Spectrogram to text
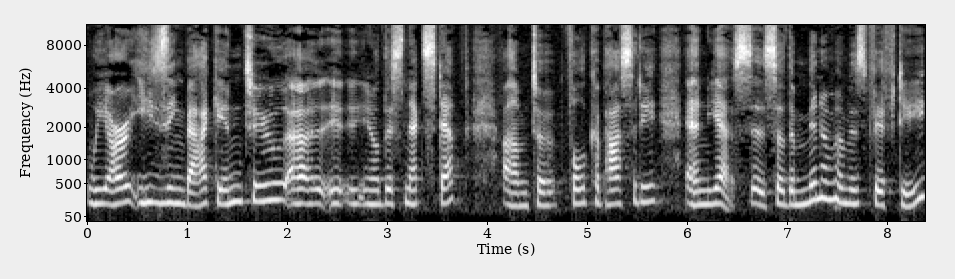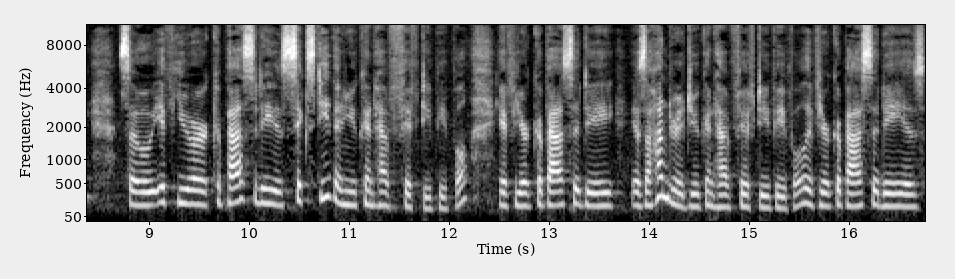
we are easing back into uh, you know this next step um, to full capacity, and yes, uh, so the minimum is 50. So if your capacity is 60, then you can have 50 people. If your capacity is 100, you can have 50 people. If your capacity is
